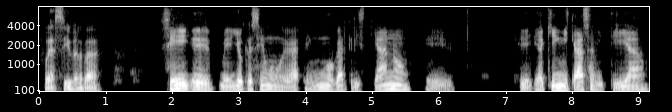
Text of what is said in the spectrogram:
Fue así, ¿verdad? Sí, eh, yo crecí en un hogar, cristiano. Eh, eh, aquí en mi casa, mi tía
